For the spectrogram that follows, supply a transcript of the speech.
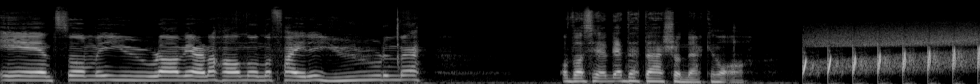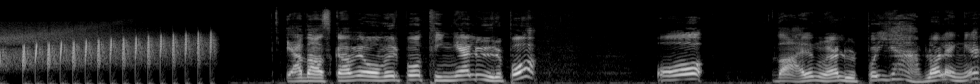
ensom i jula, vil gjerne ha noen å feire jul med. Og da sier jeg dette her skjønner jeg ikke noe av. Ja, da skal vi over på ting jeg lurer på. Og det noe jeg har lurt på jævla lenge.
